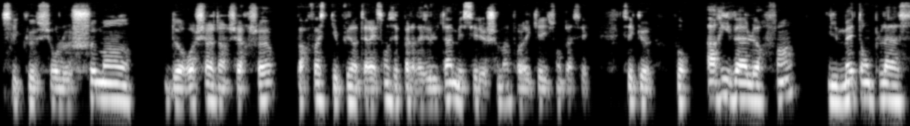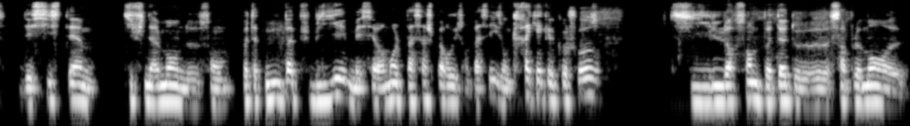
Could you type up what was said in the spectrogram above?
c'est que sur le chemin de recherche d'un chercheur, parfois ce qui est plus intéressant, c'est pas le résultat, mais c'est le chemin pour lequel ils sont passés. C'est que pour arriver à leur fin, ils mettent en place des systèmes qui finalement ne sont peut-être même pas publiés, mais c'est vraiment le passage par où ils sont passés. Ils ont craqué quelque chose qui leur semble peut-être euh, simplement euh,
